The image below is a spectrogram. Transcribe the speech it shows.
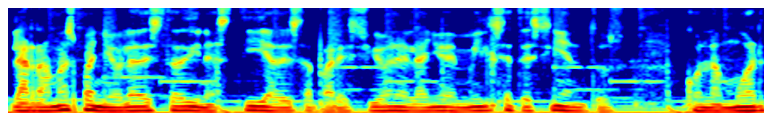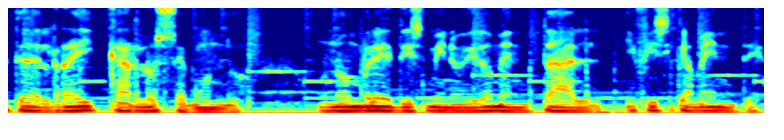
La rama española de esta dinastía desapareció en el año de 1700 con la muerte del rey Carlos II, un hombre disminuido mental y físicamente,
